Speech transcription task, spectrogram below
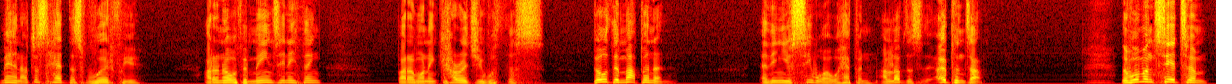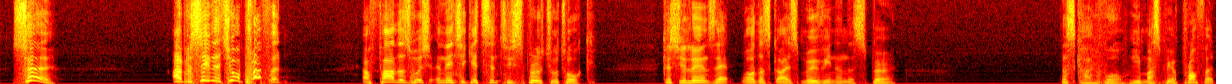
Man, I just had this word for you. I don't know if it means anything, but I want to encourage you with this. Build them up in it, and then you see what will happen. I love this. It opens up. The woman said to him, Sir, I perceive that you're a prophet our father's wish, and then she gets into spiritual talk because she learns that, well, this guy's moving in the spirit. This guy, whoa, he must be a prophet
